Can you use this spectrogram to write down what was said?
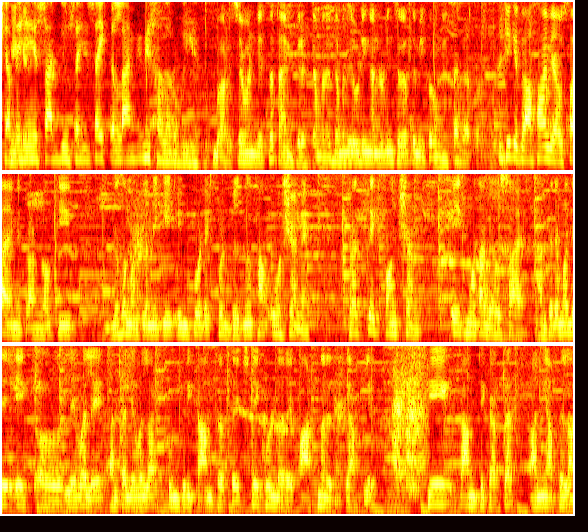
ठीक आहे. हे सात दिवसाची सायकलला आम्ही वीस हजार रुपये घेतो. बरं सेवन डेजचा टाइम पिरियड त्यामध्ये. त्यामध्ये लोडिंग अनलोडिंग सगळं तुम्ही करून घेता सगळं करून तर ठीक आहे तर असा हा व्यवसाय आहे मित्रांनो की जसं म्हटलं मी की इम्पोर्ट एक्सपोर्ट बिझनेस हा ओशन आहे. प्रत्येक फंक्शन एक मोठा व्यवसाय आहे. आणि त्याच्यामध्ये एक लेवल आहे. आणि त्या लेवलला कोणतरी काम करतं एक स्टेक होल्डर आहे पार्टनर आहेत ते आपले. ते काम ते करतात आणि आपल्याला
